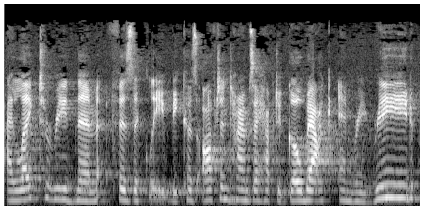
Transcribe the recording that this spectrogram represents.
I like to read them physically because oftentimes I have to go back and reread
